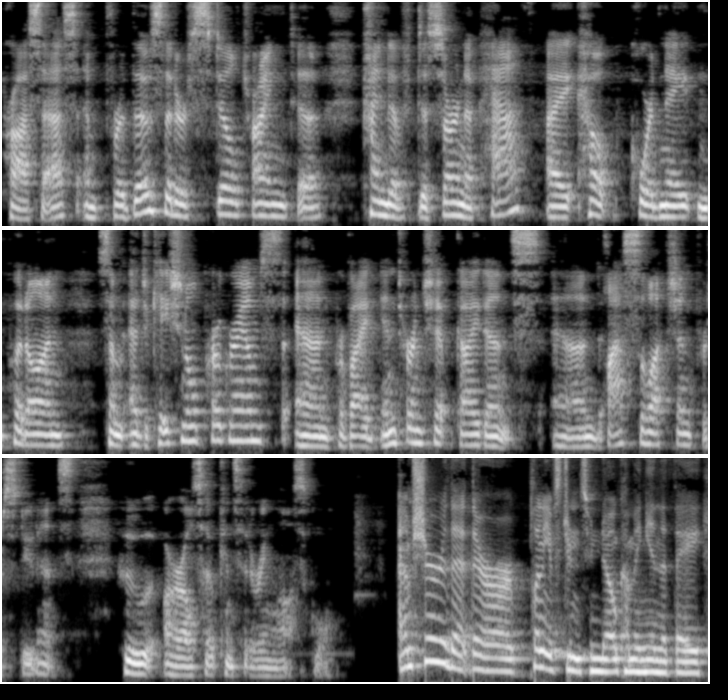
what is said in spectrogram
process. And for those that are still trying to kind of discern a path, I help coordinate and put on some educational programs and provide internship guidance and class selection for students who are also considering law school. I'm sure that there are plenty of students who know coming in that they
